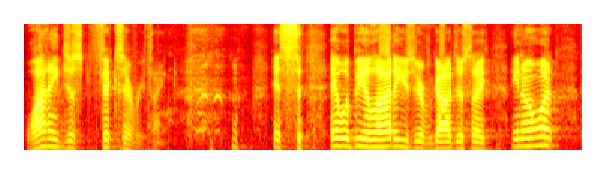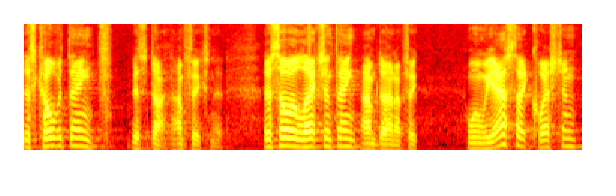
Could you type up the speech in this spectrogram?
why don't He just fix everything? it's, it would be a lot easier if God just say, you know what, this COVID thing, it's done. I'm fixing it. This whole election thing, I'm done. I'm fixing it. When we ask that question,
